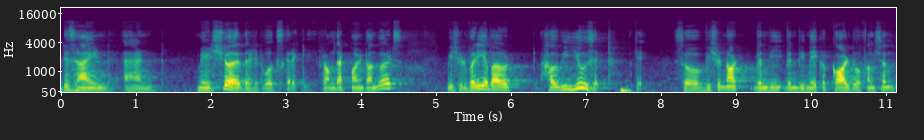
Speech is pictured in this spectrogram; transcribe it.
designed and made sure that it works correctly. From that point onwards we should worry about how we use it okay. So we should not when we when we make a call to a function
